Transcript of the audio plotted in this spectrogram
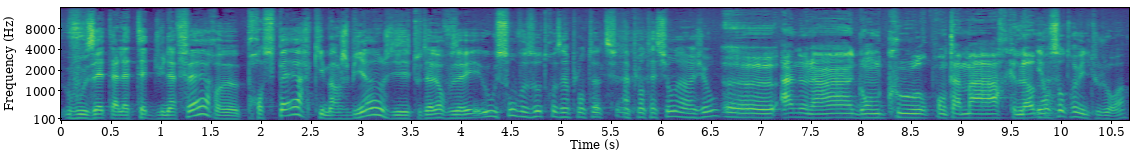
vous êtes à la tête d'une affaire euh, prospère qui marche bien. Je disais tout à l'heure, vous avez où sont vos autres implantations dans la région? Euh, Annelin, Gondecourt, Pont-à-Marc, Lomme. Et en centre-ville toujours. Hein?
